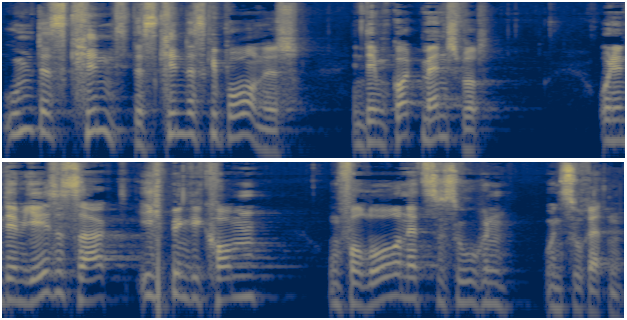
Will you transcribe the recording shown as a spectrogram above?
um das Kind, das Kind, das geboren ist, in dem Gott Mensch wird. Und in dem Jesus sagt, ich bin gekommen, um Verlorene zu suchen und zu retten.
